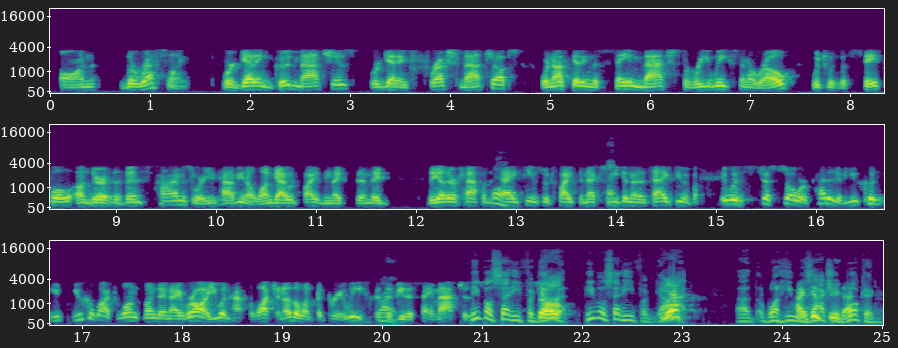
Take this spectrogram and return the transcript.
on the wrestling. We're getting good matches. We're getting fresh matchups. We're not getting the same match three weeks in a row, which was a staple under the Vince times, where you'd have you know one guy would fight and next then they the other half of the tag teams would fight the next week, and then the tag team. Would, it was just so repetitive. You couldn't you, you could watch one Monday Night Raw. You wouldn't have to watch another one for three weeks because Right. it'd be the same matches. People said he forgot. People said he forgot Yeah. uh, what he was actually booking.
